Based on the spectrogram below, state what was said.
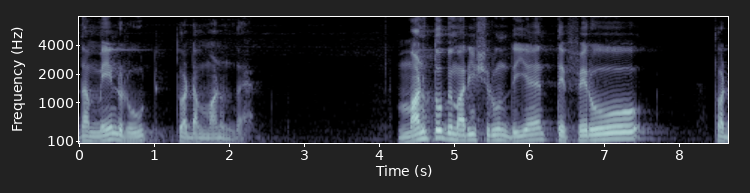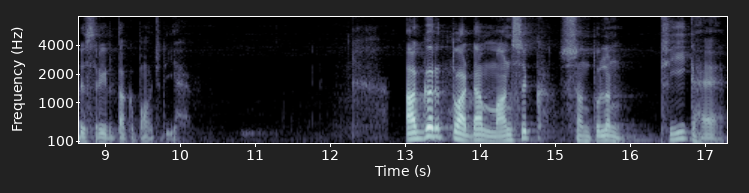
ਦਾ ਮੇਨ ਰੂਟ ਤੁਹਾਡਾ ਮਨ ਹੁੰਦਾ ਹੈ। ਮਨ ਤੋਂ ਬਿਮਾਰੀ ਸ਼ੁਰੂ ਹੁੰਦੀ ਹੈ ਤੇ ਫਿਰ ਉਹ ਤੁਹਾਡੇ ਸਰੀਰ ਤੱਕ ਪਹੁੰਚਦੀ ਹੈ। ਅਗਰ ਤੁਹਾਡਾ ਮਾਨਸਿਕ ਸੰਤੁਲਨ ਠੀਕ ਹੈ,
